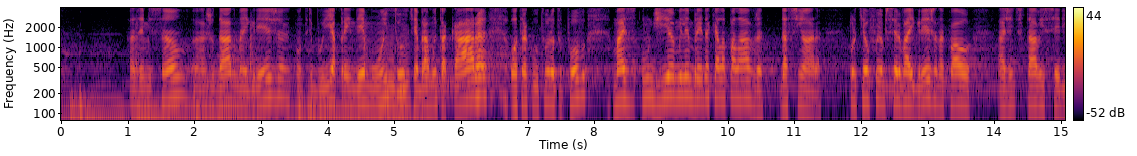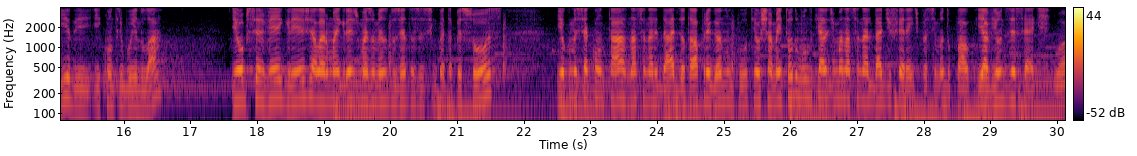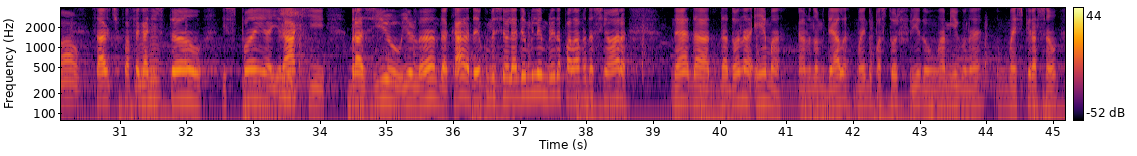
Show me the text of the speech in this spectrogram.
Fazer missão, ajudar numa igreja, contribuir, aprender muito, uhum. quebrar muito a cara, outra cultura, outro povo. Mas um dia eu me lembrei daquela palavra da senhora, porque eu fui observar a igreja na qual a gente estava inserido e, e contribuindo lá. E eu observei a igreja, ela era uma igreja de mais ou menos 250 pessoas, e eu comecei a contar as nacionalidades. Eu estava pregando num culto e eu chamei todo mundo que era de uma nacionalidade diferente para cima do palco. E haviam 17. Uau! Sabe, tipo Afeganistão, uhum. Espanha, Iraque, Brasil, Irlanda. Cara, daí eu comecei a olhar e eu me lembrei da palavra da senhora, né, da, da dona Emma, era o nome dela, mãe do pastor Frido, um amigo, né, uma inspiração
